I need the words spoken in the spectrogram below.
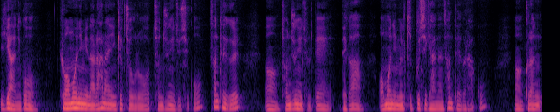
이게 아니고 그 어머님이 나를 하나의 인격적으로 존중해 주시고 선택을 어 존중해 줄 때 내가 어머님을 기쁘시게 하는 선택을 하고 어 그런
